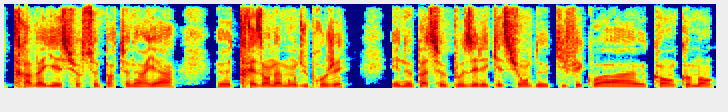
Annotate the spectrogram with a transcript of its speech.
travailler sur ce partenariat euh, très en amont du projet et ne pas se poser les questions de qui fait quoi, euh, quand, comment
